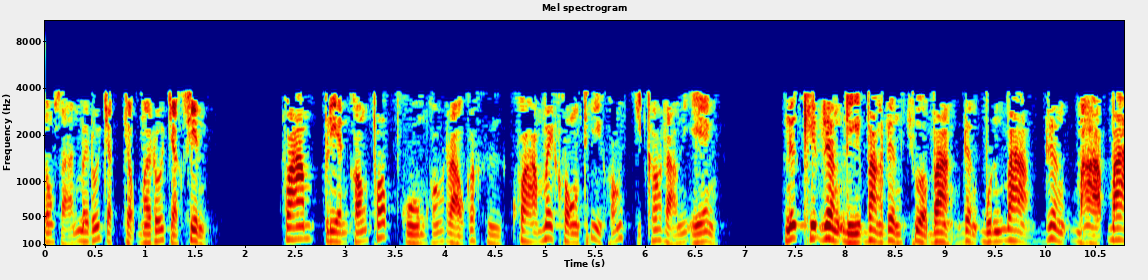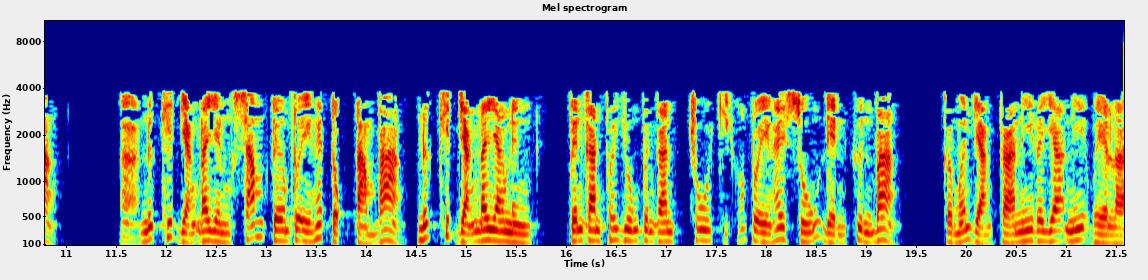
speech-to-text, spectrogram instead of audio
สงสารไม่รู้จักจบไม่รู้จักสิ้น ความเปลี่ยนของภพภูมิของเราก็คือ ความไม่คงที่ของจิตของเรานี่เอง นึกคิดเรื่องดีบ้างเรื่องชั่วบ้าง เรื่องบุญบ้าง เรื่องบาปบ้างนึกคิดอย่างใดอย่างซ้ำเติมตัวเองให้ตกต่ำบ้าง นึกคิดอย่างใดอย่างหนึ่ง เป็นการพยุงเป็นการชูจิตของตัวเองให้สูงเด่นขึ้นบ้าง ก็เหมือนอย่างการนี้ระยะนี้เวลา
